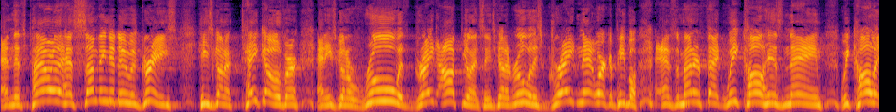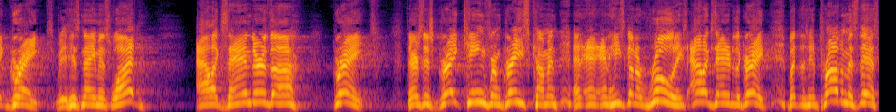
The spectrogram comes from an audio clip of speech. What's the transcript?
And this power that has something to do with Greece, he's going to take over and he's going to rule with great opulence and he's going to rule with this great network of people. And as a matter of fact, we call his name, we call it great. His name is what? Alexander the Great. There's this great king from Greece coming, and, and, and he's going to rule. He's Alexander the Great. But the problem is this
